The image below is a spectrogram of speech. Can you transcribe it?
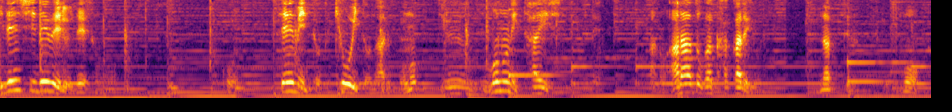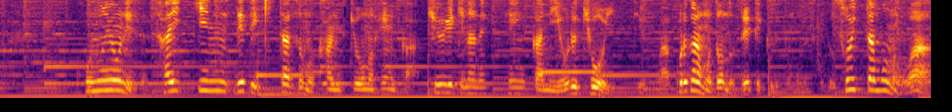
遺伝子レベルでそのこう生命にとって脅威となるものっていうものに対してですねあのアラートがかかるようになってるんですけどもこのようにですね最近出てきたその環境の変化急激なね変化による脅威っていうのはこれからもどんどん出てくると思うんですけどそういったものは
